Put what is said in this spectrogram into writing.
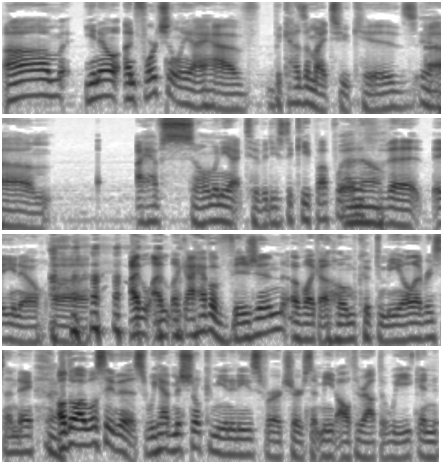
Um, you know, unfortunately, I have because of my two kids. Yeah. Um, I have so many activities to keep up with that you know. Uh, I, I like I have a vision of like a home cooked meal every Sunday. Although I will say this: we have missional communities for our church that meet all throughout the week, and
